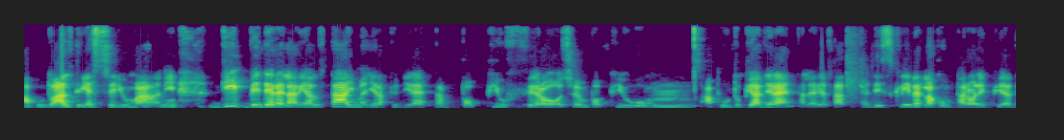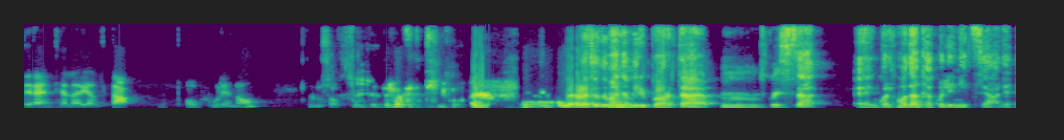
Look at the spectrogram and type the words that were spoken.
appunto altri esseri umani, di vedere la realtà in maniera più diretta, un po' più feroce, un po' più mh, appunto più aderente alla realtà, cioè descriverla con parole più aderenti alla realtà oppure no? Lo so, punto interrogativo. Allora, la tua domanda mi riporta mh, mm, questa eh, in qualche modo anche a quella iniziale,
